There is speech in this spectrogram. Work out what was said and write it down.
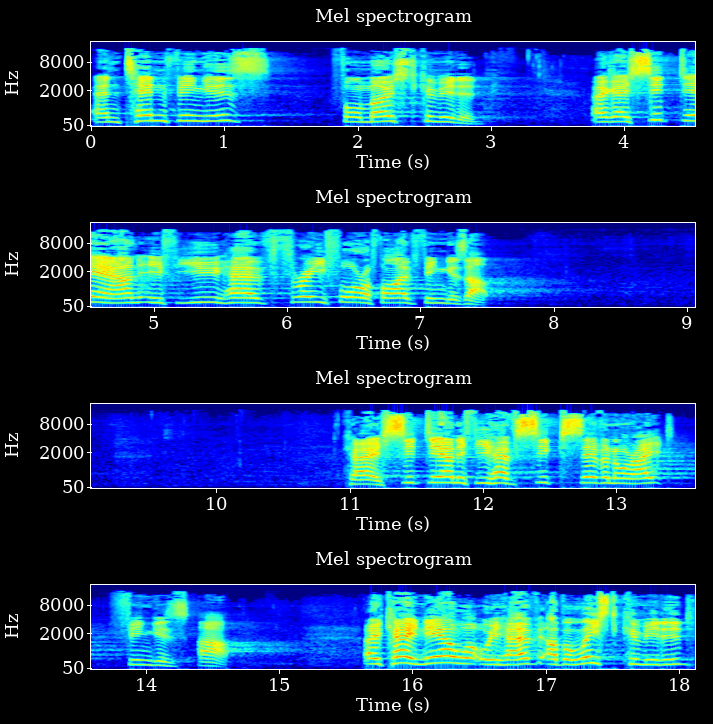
and ten fingers for most committed. Okay, sit down if you have three, four, or five fingers up. Okay, sit down if you have six, seven, or eight fingers up. Okay, now what we have are the least committed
